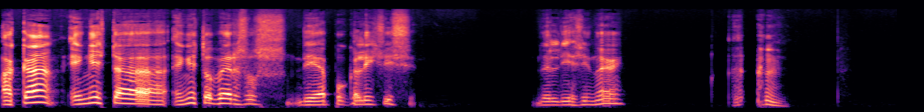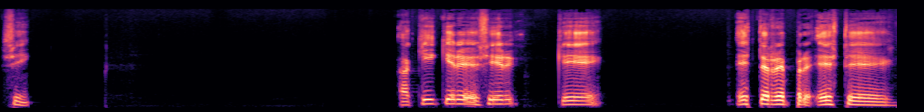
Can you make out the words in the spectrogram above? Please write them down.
Acá en, esta, en estos versos de Apocalipsis del 19, sí, aquí quiere decir que este, este,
